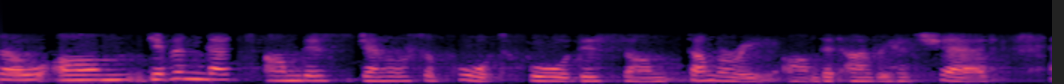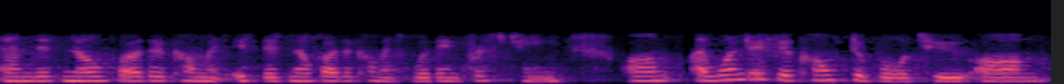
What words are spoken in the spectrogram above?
So um, given that um, there's general support for this um, summary um, that Andre has shared, and there's no further comment, if there's no further comments within CRISP team, um, I wonder if you're comfortable to um,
